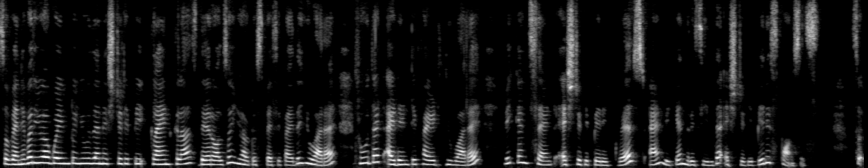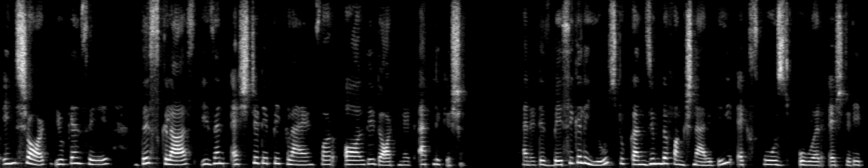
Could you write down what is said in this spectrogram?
So whenever you are going to use an HTTP client class, there also you have to specify the URI. Through that identified URI, we can send HTTP request and we can receive the HTTP responses. So in short, you can say this class is an HTTP client for all the .NET application and it is basically used to consume the functionality exposed over HTTP.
